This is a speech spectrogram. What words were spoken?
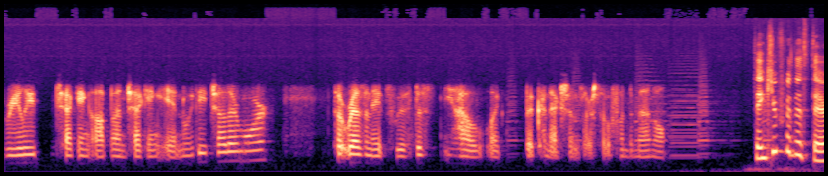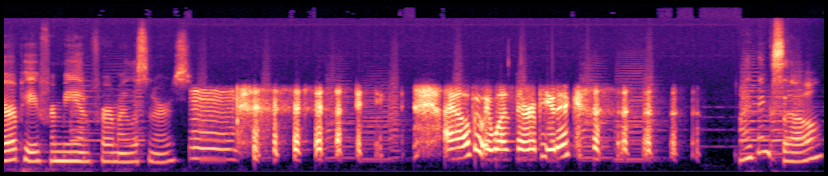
really checking up on checking in with each other more. So it resonates with just how like the connections are so fundamental. Thank you for the therapy for me and for my listeners. Mm. I hope it was therapeutic. I think so.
